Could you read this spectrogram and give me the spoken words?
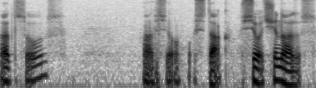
Add source. А, все. Ось так. Все, чи назис.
